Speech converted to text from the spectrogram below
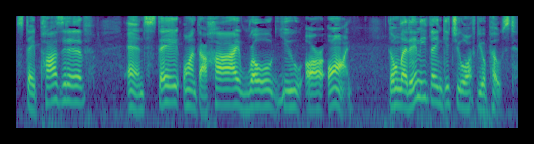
stay positive and stay on the high road you are on. Don't let anything get you off your post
